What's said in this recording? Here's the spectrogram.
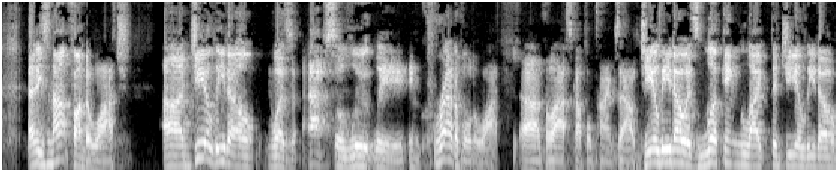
that he's not fun to watch. Uh, Giolito was absolutely incredible to watch uh, the last couple times out. Giolito is looking like the Giolito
